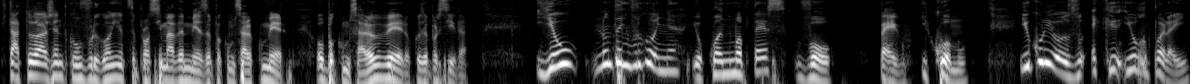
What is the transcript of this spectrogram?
está toda a gente com vergonha de se aproximar da mesa para começar a comer, ou para começar a beber, ou coisa parecida. E eu não tenho vergonha. Eu, quando me apetece, vou, pego e como. E o curioso é que eu reparei,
